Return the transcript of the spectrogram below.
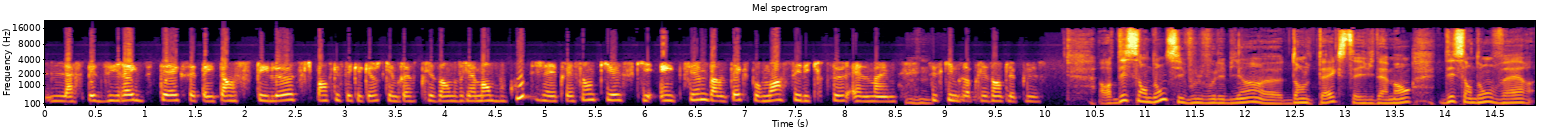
l'aspect direct du texte, cette intensité-là, je pense que c'est quelque chose qui me représente vraiment beaucoup. Puis j'ai l'impression que ce qui est intime dans le texte, pour moi, c'est l'écriture elle-même. Mhm. C'est ce qui me représente le plus. Alors descendons, si vous le voulez bien, euh, dans le texte, évidemment, descendons vers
